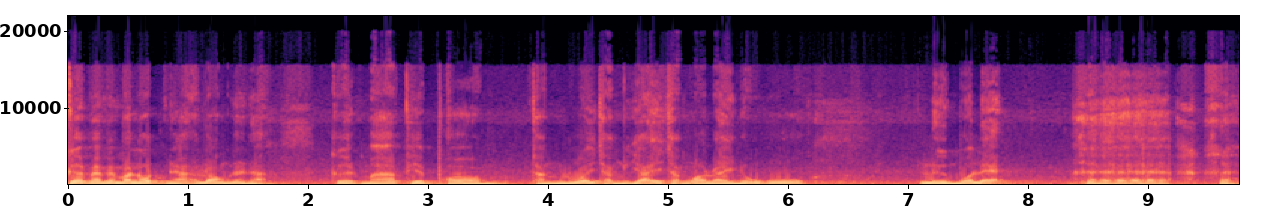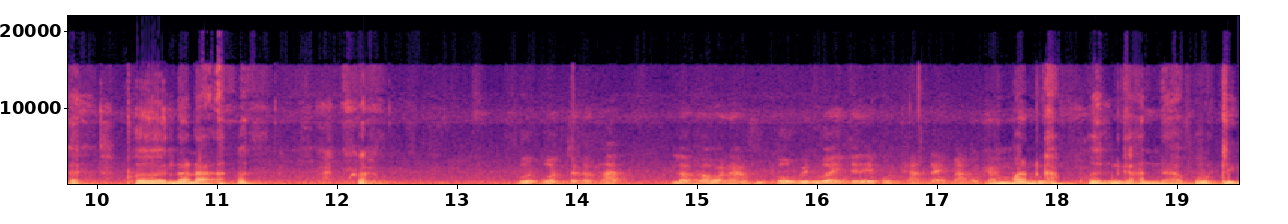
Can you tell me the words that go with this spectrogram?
เกิดมาเป็นมนุษย์เนี่ยลองเลยนะเกิดมาเพียบพร้อม ทั้งรวยทั้งใหญ่ทั้งอะไรเนี่ยโอ้โหลืมหมดแหละ เพลินนั่นแหละสวดบทจักรพรรดิแล้วภาวนาพุทโธไปด้วย จะได้ผลทางใดมากกว่ากัน มันก็เหมือนกันนะพูดจริง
